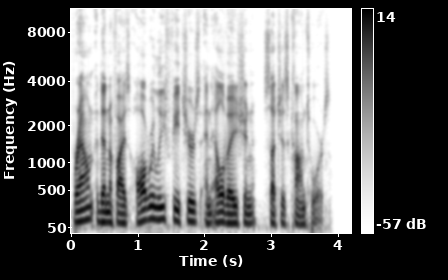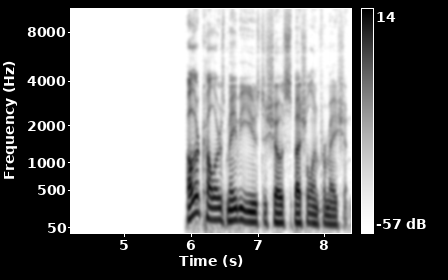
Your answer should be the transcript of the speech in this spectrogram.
brown identifies all relief features and elevation such as contours. Other colors may be used to show special information.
